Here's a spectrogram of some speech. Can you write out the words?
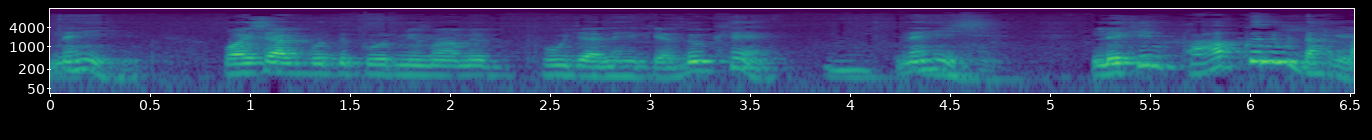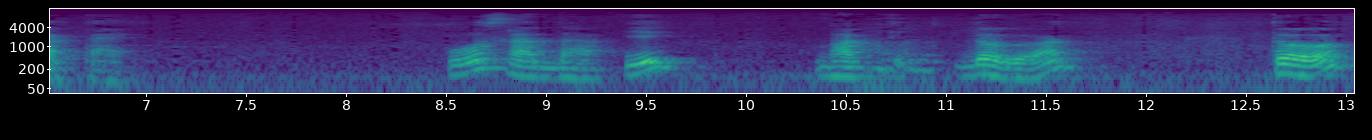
नहीं है। वैशाख बुद्ध पूर्णिमा में पूजा नहीं किया दुख है। नहीं है। लेकिन पाप करने में डर लगता है। वो श्रद्धा ये भक्ति दो हाँ? तो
